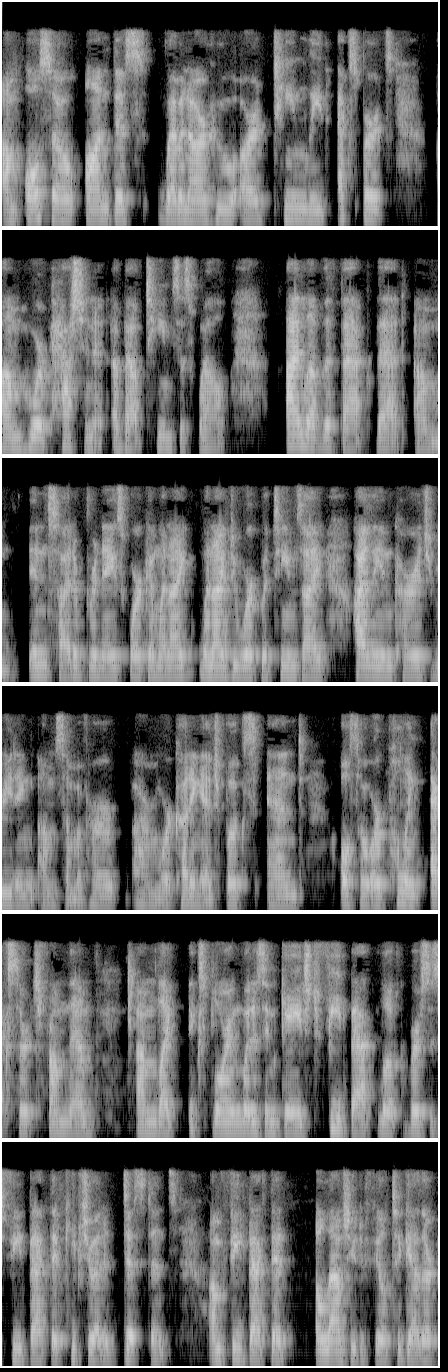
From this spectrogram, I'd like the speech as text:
um, also on this webinar who are team lead experts um, who are passionate about teams as well. I love the fact that um, inside of Brene's work, and when I when I do work with teams, I highly encourage reading um, some of her, her more cutting edge books and also or pulling excerpts from them um, like exploring what is engaged feedback look versus feedback that keeps you at a distance, um, feedback that allows you to feel together.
